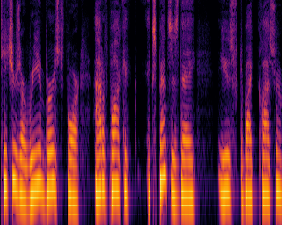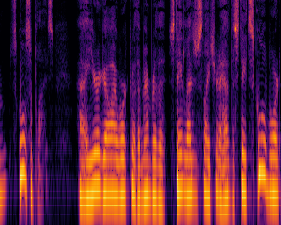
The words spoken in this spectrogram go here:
teachers are reimbursed for out of pocket expenses they use to buy classroom school supplies. Uh, a year ago, I worked with a member of the state legislature to have the state school board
